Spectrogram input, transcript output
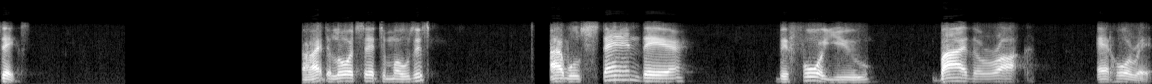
6. All right, the Lord said to Moses, I will stand there before you by the rock at Horeb.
